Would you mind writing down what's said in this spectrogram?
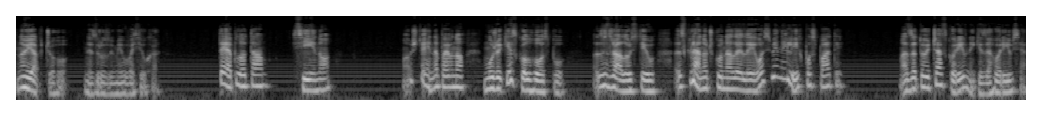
Ну як чого? не зрозумів Васюха. Тепло там, сіно. О, ще й, напевно, мужики з колгоспу, з жалостів, скляночку налили, ось він і ліг поспати. А за той час корівник і загорівся.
